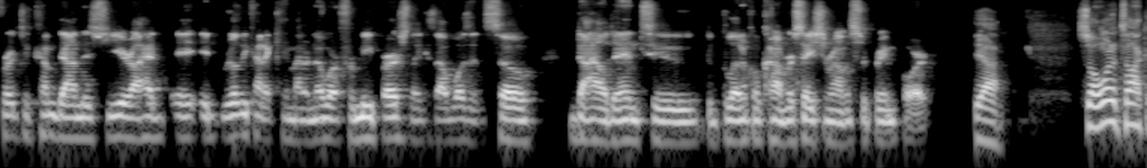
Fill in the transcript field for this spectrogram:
for it to come down this year, I had it, it really kind of came out of nowhere for me personally because I wasn't so dialed into the political conversation around the Supreme Court. Yeah. So I want to talk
